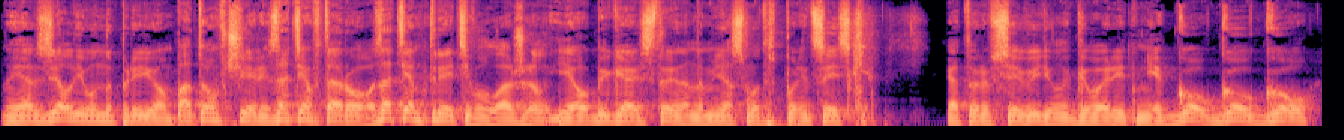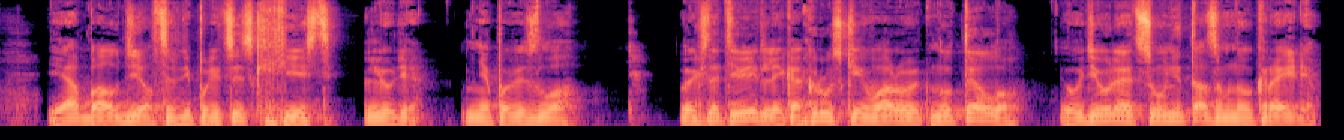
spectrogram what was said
но я взял его на прием, потом в челюсть, затем второго, затем третьего уложил. Я убегаю из трена, на меня смотрит полицейский, который все видел и говорит мне «Go, go, go!» Я обалдел, среди полицейских есть люди. Мне повезло. Вы, кстати, видели, как русские воруют нутеллу и удивляются унитазом на Украине.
